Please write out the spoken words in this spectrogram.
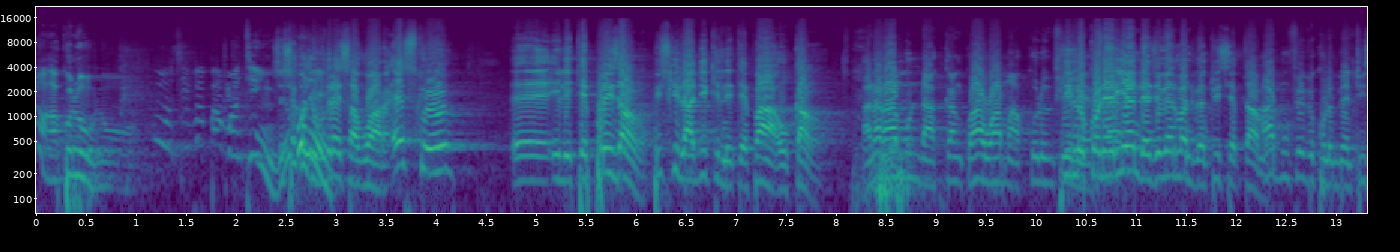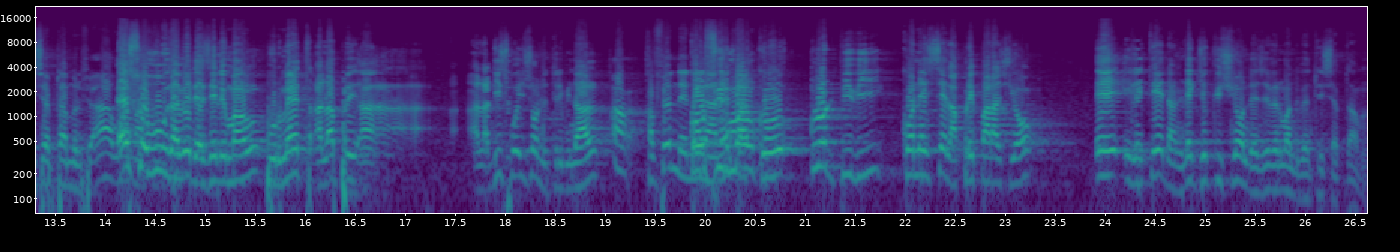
Non, à. Non. Oh. C'est ce que je voudrais savoir. Est-ce que euh, il était présent, puisqu'il a dit qu'il n'était pas au camp? Qu'il ne connaît rien des événements du 28 septembre Ah, mon fait kolon 28 septembre. fi. Ah, Est-ce que vous avez des éléments pour mettre à la, pré- à- à la disposition du tribunal Ah, confirmant que Claude Pivi connaissait la préparation et il était dans l'exécution des événements du 28 septembre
